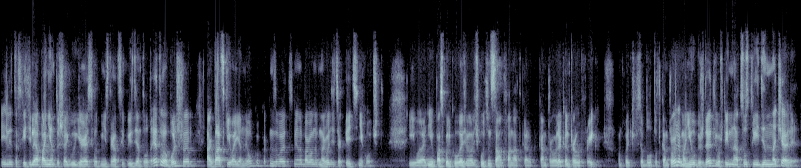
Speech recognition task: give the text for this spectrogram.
или, так сказать, или оппоненты Шойгу и Герасимова администрации президента, вот этого больше Арбатский военный округ, как называют Минобороны, в народе терпеть не хочет. И они, поскольку Владимир Владимирович Путин сам фанат контроля, control freak, он хочет, чтобы все было под контролем, они убеждают его, что именно отсутствие единоначалия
